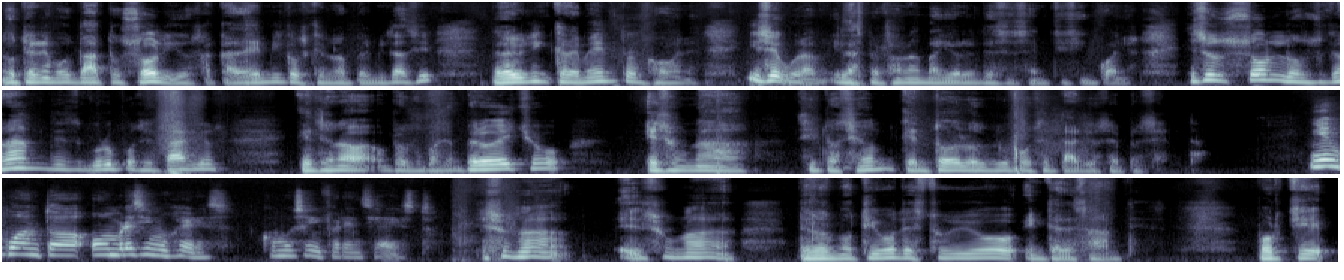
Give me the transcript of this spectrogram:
No tenemos datos sólidos académicos que nos lo permitan decir, pero hay un incremento en jóvenes y seguramente y las personas mayores de 65 años. Esos son los grandes grupos etarios que tienen una preocupación. Pero de hecho es una situación que en todos los grupos etarios se presenta. Y en cuanto a hombres y mujeres, ¿cómo se diferencia esto? Es una, es una de los motivos de estudio interesantes, porque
